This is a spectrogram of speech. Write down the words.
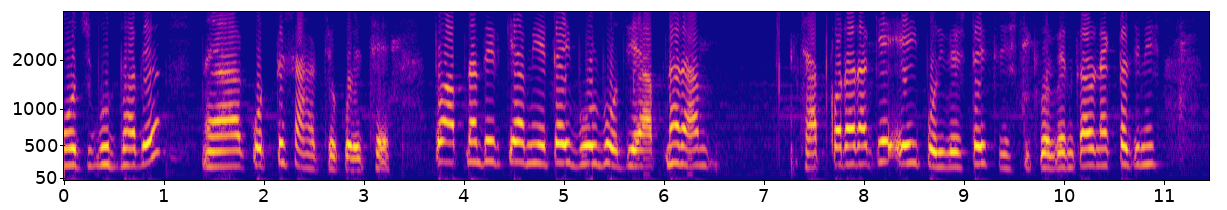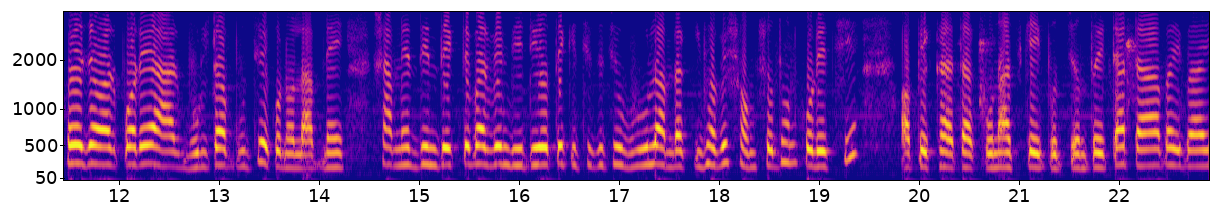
মজবুতভাবে করতে সাহায্য করেছে। তো আপনাদেরকে আমি এটাই বলব যে আপনারা ছাদ করার আগে এই পরিবেশটাই সৃষ্টি করবেন। কারণ একটা জিনিস হয়ে যাওয়ার পরে আর ভুলটা বুঝে কোনো লাভ নেই। সামনের দিন দেখতে পারবেন ভিডিওতে কিছু কিছু ভুল আমরা কীভাবে সংশোধন করেছি। অপেক্ষায় থাকুন, আজকে এই পর্যন্তই। Tata, bye bye.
